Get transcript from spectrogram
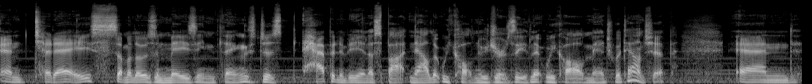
And today, some of those amazing things just happen to be in a spot now that we call New Jersey, that we call Mantua Township. And,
